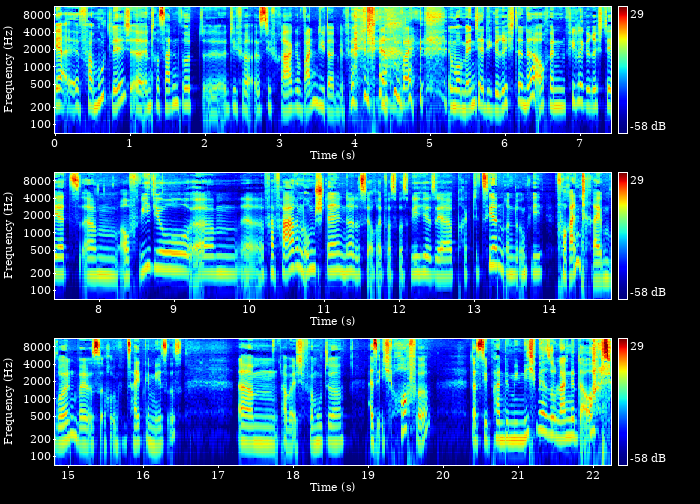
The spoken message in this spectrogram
Ja, äh, vermutlich. Äh, interessant wird äh, die, ist die Frage, wann die dann gefällt werden, weil im Moment ja die Gerichte, ne, auch wenn viele Gerichte jetzt ähm, auf Videoverfahren ähm, äh, Verfahren umstellen, ne, das ist ja auch etwas, was wir hier sehr praktizieren und irgendwie vorantreiben wollen, weil es auch irgendwie zeitgemäß ist. Ähm, aber ich vermute, also ich hoffe, dass die Pandemie nicht mehr so lange dauert,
